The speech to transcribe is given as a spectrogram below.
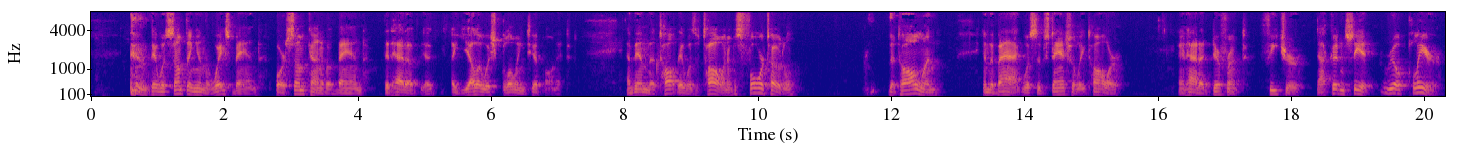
there was something in the waistband or some kind of a band that had a, a, a yellowish glowing tip on it. And then the tall, there was a tall one. It was four total. The tall one in the back was substantially taller and had a different feature. Now, I couldn't see it real clear.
